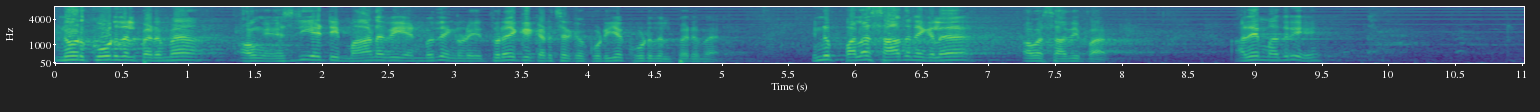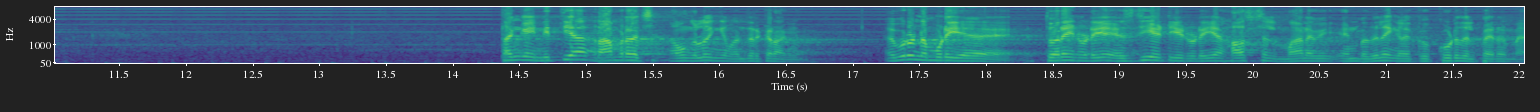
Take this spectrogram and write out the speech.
இன்னொரு கூடுதல் பெருமை அவங்க எஸ்டிஏடி மாணவி என்பது எங்களுடைய துறைக்கு கிடைச்சிருக்கக்கூடிய கூடுதல் பெருமை. இன்னும் பல சாதனைகளை அவர் சாதிப்பார். அதே மாதிரி தங்கை நித்யா ராமராஜ் அவங்களும் இங்கே வந்திருக்கிறாங்க. இவரும் நம்முடைய துறையினுடைய எஸ்டிஏடியினுடைய ஹாஸ்டல் மாணவி என்பதில் எங்களுக்கு கூடுதல் பெருமை.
